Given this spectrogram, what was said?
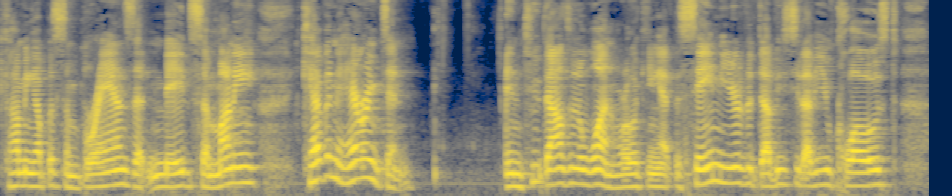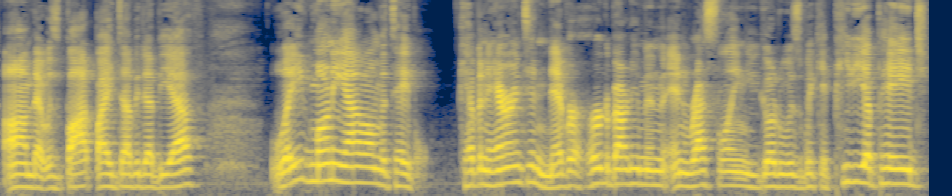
coming up with some brands that made some money. Kevin Harrington in 2001, we're looking at the same year that WCW closed, um, that was bought by WWF, laid money out on the table. Kevin Harrington, never heard about him in, in wrestling. You go to his Wikipedia page,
